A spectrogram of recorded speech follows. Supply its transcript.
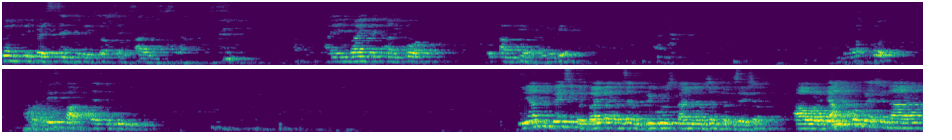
21st century social science studies. I invited a report to come here. Here? Good. But this part do with you. Beyond the basic but vital concern of rigorous time conceptualization, our young professional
